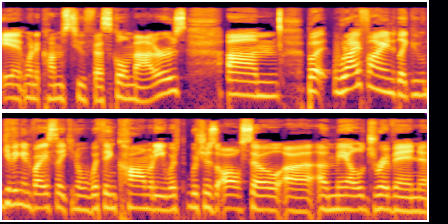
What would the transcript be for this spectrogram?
in, when it comes to fiscal matters. Um, but what I find, like giving advice, like, you know, within comedy, which, which is also uh, a male driven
